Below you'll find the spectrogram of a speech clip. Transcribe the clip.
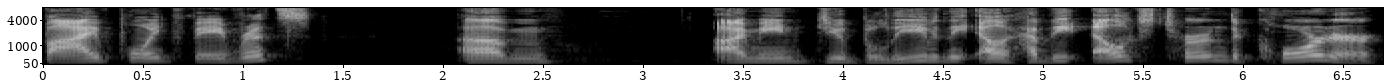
five point favorites. Um, I mean, do you believe in the Elks? Have the Elks turned the corner?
